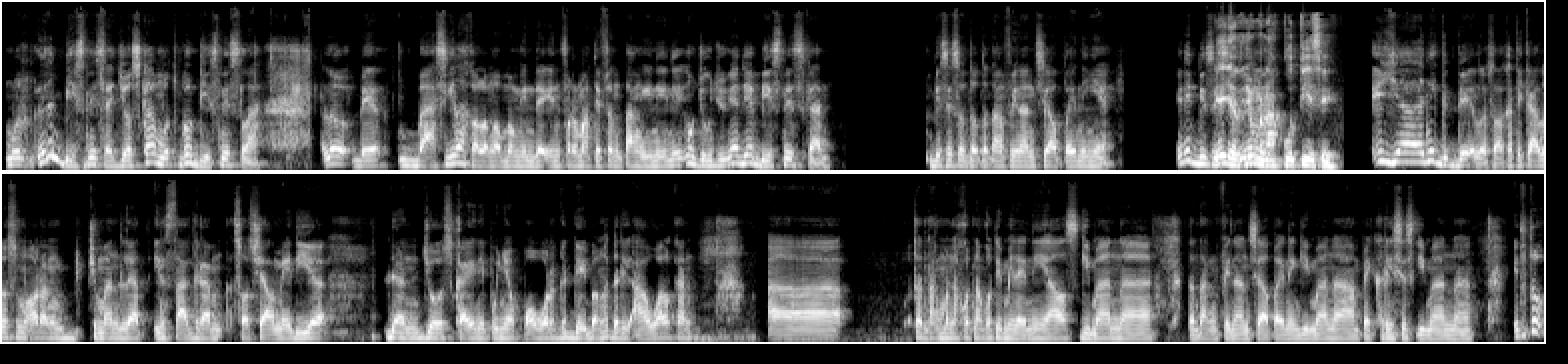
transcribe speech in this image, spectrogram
menurut ini kan bisnis ya, Joska menurut gue bisnis lah. Lo be- basi lah kalau ngomongin dia informatif tentang ini ini ujung-ujungnya dia bisnis kan. Bisnis untuk tentang financial planningnya. Ini bisnis Dia jatuhnya tuh- menakuti sih. Iya, ini gede loh. Soal ketika lu semua orang cuman lihat Instagram, sosial media, dan Joska ini punya power gede banget dari awal kan. eh tentang menakut-nakuti millennials gimana, tentang financial planning gimana, sampai krisis gimana. Itu tuh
